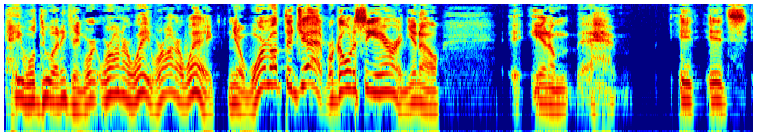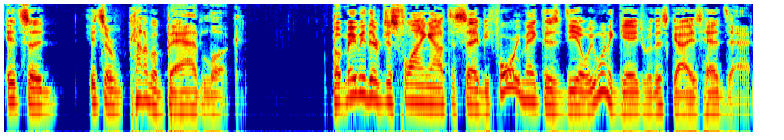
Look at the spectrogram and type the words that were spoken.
hey, we'll do anything. We're, we're on our way. We're on our way. You know, warm up the jet. We're going to see Aaron. You know, you know, it it's it's a it's a kind of a bad look. But maybe they're just flying out to say, before we make this deal, we want to gauge where this guy's head's at.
